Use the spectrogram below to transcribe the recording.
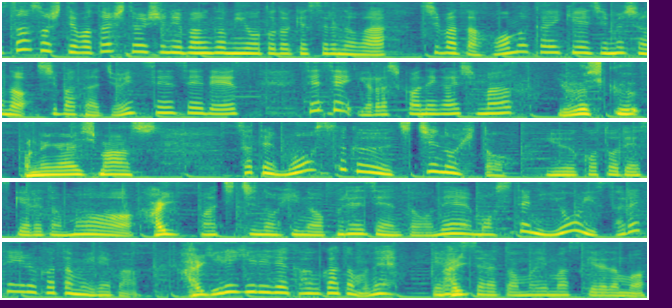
さあそして私と一緒に番組をお届けするのは柴田法務会計事務所の柴田純一先生です。先生よろしくお願いします。よろしくお願いします。さてもうすぐ父の日ということですけれども、はい。まあ、父の日のプレゼントをねもうすでに用意されている方もいれば、はい。ギリギリで買う方もねいらっしゃると思いますけれども、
